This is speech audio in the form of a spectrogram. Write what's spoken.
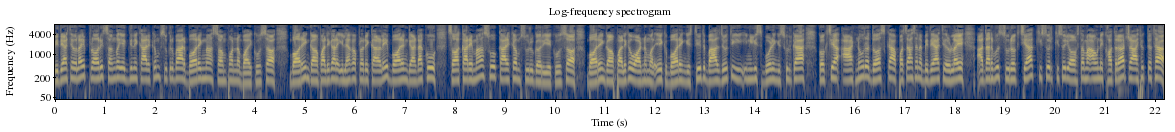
विद्यार्थीहरूलाई प्रहरीसँग एक दिने कार्यक्रम शुक्रबार बरेङमा सम्पन्न भएको छ। बरेङ गाउँपालिका र इलाका प्रहरी कार्यालय बरेङ डाँडाको सहकार्यमा सो कार्यक्रम सुरु गरिएको छ। बरेङ गाउँपालिका वार्ड नम्बर एक बरेङ स्थित बालज्योति इङ्ग्लिस बोर्डिङ स्कुलका कक्षा आठ नौ र दसका पचासजना विद्यार्थीहरूलाई आधारभूत सुरक्षा किशोर किशोरी अवस्थामा आउने खतरा ट्राफिक तथा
